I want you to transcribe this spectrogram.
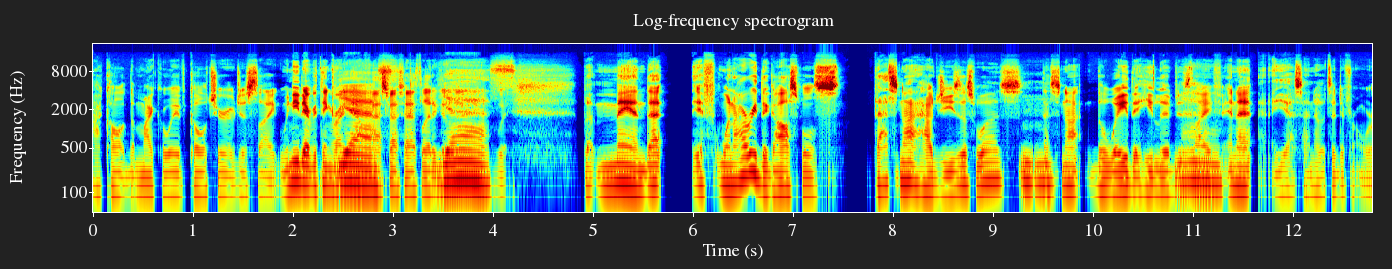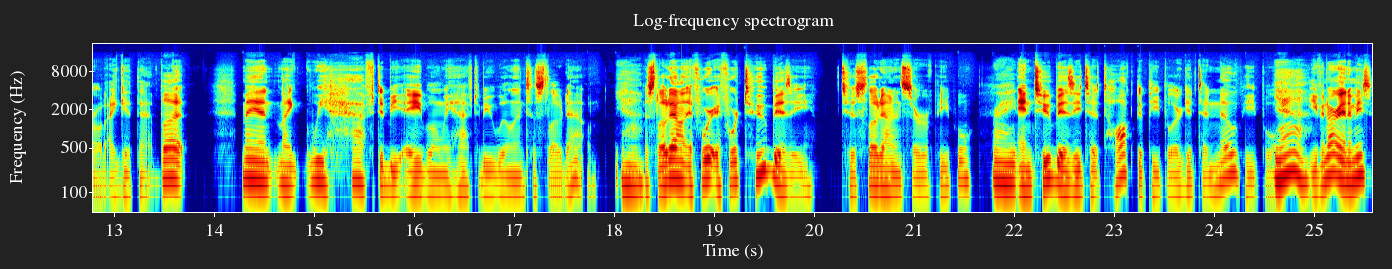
I call it the microwave culture of just like we need everything right now, fast, fast, fast, let it go. Yes. But man, that if when I read the Gospels. That's not how Jesus was. Mm-mm. That's not the way that he lived his life. And I, yes, I know it's a different world. I get that. But man, like we have to be able and we have to be willing to slow down. Yeah. To slow down if we're if we're too busy to slow down and serve people Right. and too busy to talk to people or get to know people, yeah. even our enemies,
